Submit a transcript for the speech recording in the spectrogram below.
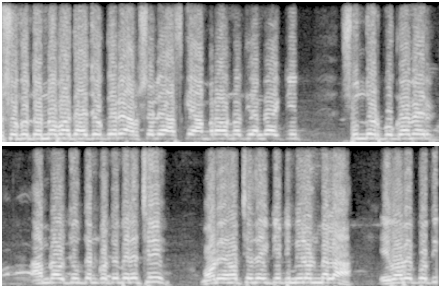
অসংখ্য ধন্যবাদ আসলে আজকে আমরা একটি সুন্দর প্রোগ্রামের যোগদান করতে পেরেছি। মনে হচ্ছে যে এটি একটি মিলন মেলা। এভাবে প্রতি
